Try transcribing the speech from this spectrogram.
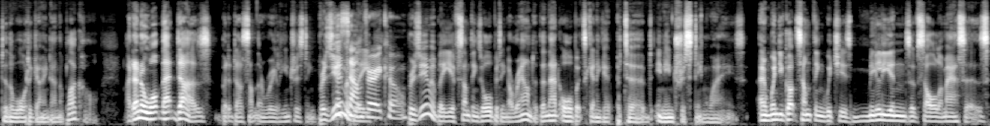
to the water going down the plug hole. I don't know what that does, but it does something really interesting. Presumably, very cool. Presumably, if something's orbiting around it, then that orbit's going to get perturbed in interesting ways. And when you've got something which is millions of solar masses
